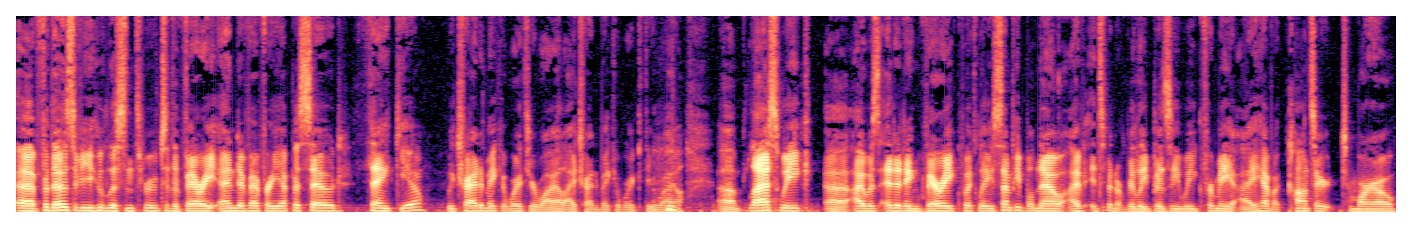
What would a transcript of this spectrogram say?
uh, for those of you who listen through to the very end of every episode, thank you. We try to make it worth your while. I try to make it worth your while. Um, last week, uh, I was editing very quickly. Some people know I've, it's been a really busy week for me. I have a concert tomorrow.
